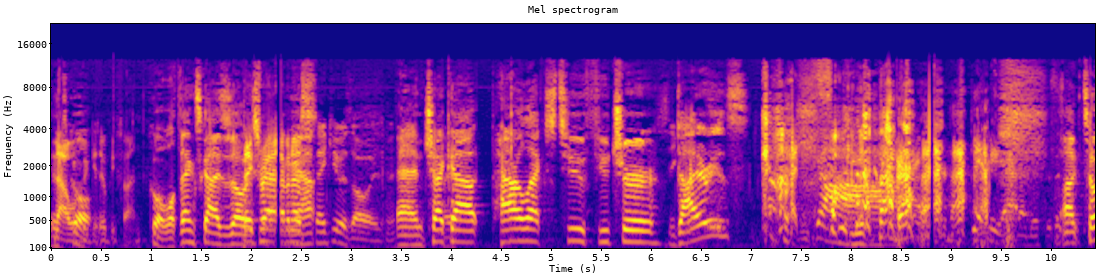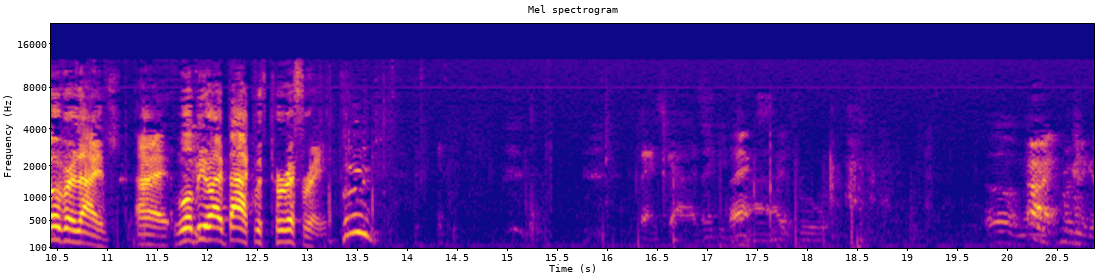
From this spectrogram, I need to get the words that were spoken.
It's no, cool. we'll be good. It'll be fine. Cool. Well, thanks guys as always. Thanks for having us. out. Thank you as always, man. And check out Parallax 2 Future Diaries. God, October 9th. All right. We'll be right back with Periphery. Thanks, guys. Thanks. Oh, man. All right, we're gonna go.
